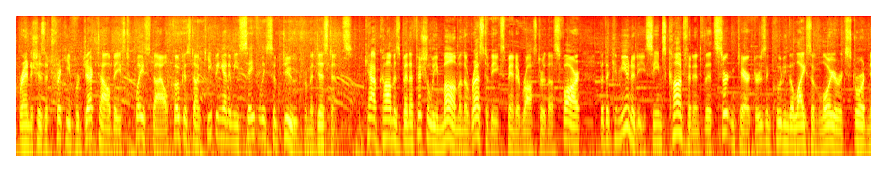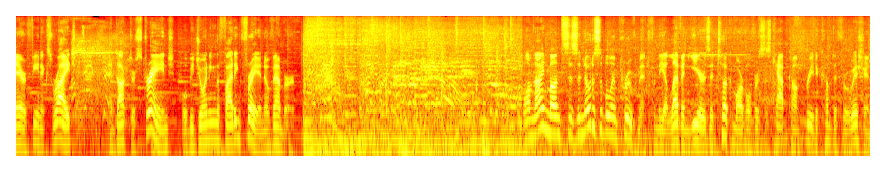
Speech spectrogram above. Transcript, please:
brandishes a tricky projectile-based playstyle focused on keeping enemies safely subdued from a distance. Capcom has been officially mum on the rest of the expanded roster thus far, but the community seems confident that certain characters, including the likes of lawyer extraordinaire Phoenix Wright and Doctor Strange, will be joining the fighting fray in November. While 9 months is a noticeable improvement from the 11 years it took Marvel vs. Capcom 3 to come to fruition,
